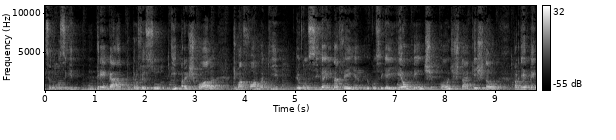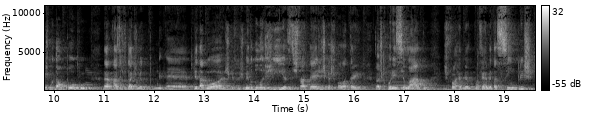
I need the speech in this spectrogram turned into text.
se eu não conseguir entregar para o professor e para a escola de uma forma que eu consiga ir na veia, eu consiga ir realmente onde está a questão, para de repente mudar um pouco né, as atividades é, pedagógicas, as metodologias, as estratégias que a escola tem. Então acho que por esse lado, de uma ferramenta simples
